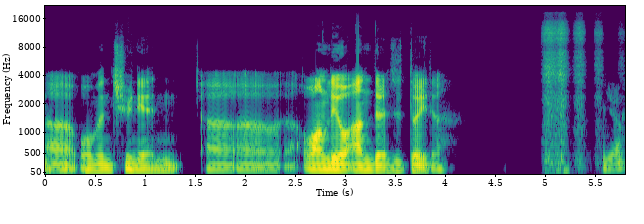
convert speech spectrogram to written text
呃，我们去年呃汪六 under 是对的。Yep。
